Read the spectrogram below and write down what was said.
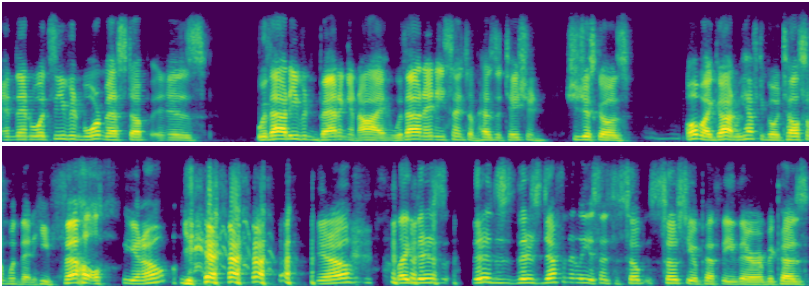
and then what's even more messed up is without even batting an eye, without any sense of hesitation, she just goes, Oh my god, we have to go tell someone that he fell, you know? Yeah. you know? Like there's there's there's definitely a sense of so- sociopathy there because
